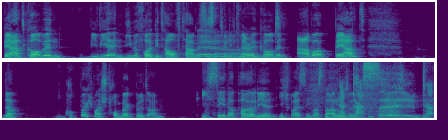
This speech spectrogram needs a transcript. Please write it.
Bernd Corbin wie wir ihn liebevoll getauft haben. Es ist natürlich Baron Corbin, aber Bernd, ja, guckt euch mal Stromberg-Bild an. Ich sehe da Parallelen. Ich weiß nicht, was da los ja, das, ist. Äh, da,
